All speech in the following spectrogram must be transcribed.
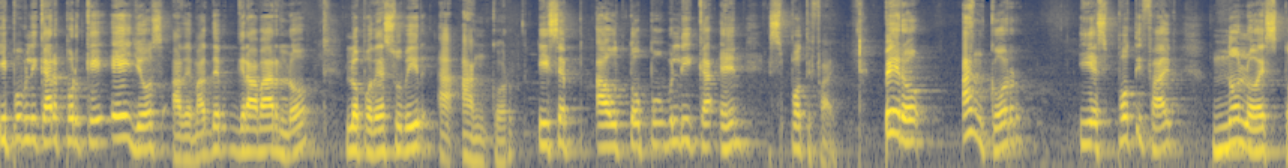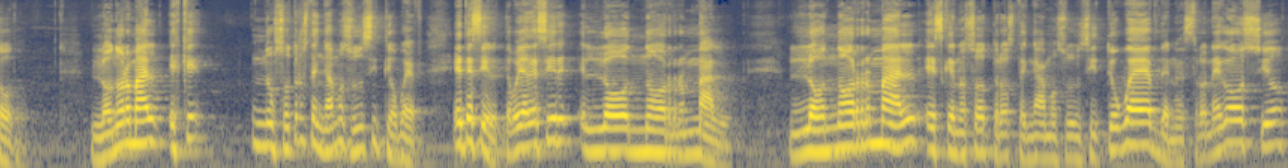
y publicar porque ellos, además de grabarlo, lo puedes subir a Anchor y se autopublica en Spotify. Pero Anchor y Spotify no lo es todo. Lo normal es que nosotros tengamos un sitio web. Es decir, te voy a decir lo normal. Lo normal es que nosotros tengamos un sitio web de nuestro negocio,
